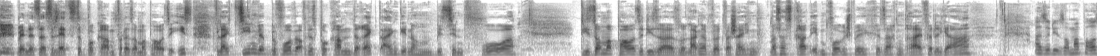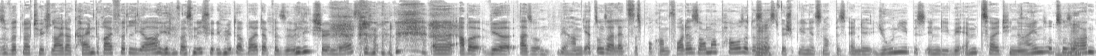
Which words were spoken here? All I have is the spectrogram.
wenn es das letzte Programm vor der Sommerpause ist. Vielleicht ziehen wir, bevor wir auf das Programm direkt eingehen, noch ein bisschen vor die Sommerpause, die so lange wird, wahrscheinlich, was hast du gerade eben Vorgespräch gesagt, ein Dreivierteljahr? Also die Sommerpause wird natürlich leider kein Dreivierteljahr, jedenfalls nicht für die Mitarbeiter persönlich, schön wär's. Äh, aber wir, also wir haben jetzt unser letztes Programm vor der Sommerpause. Das mhm. heißt, wir spielen jetzt noch bis Ende Juni, bis in die WM-Zeit hinein sozusagen. Mhm.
